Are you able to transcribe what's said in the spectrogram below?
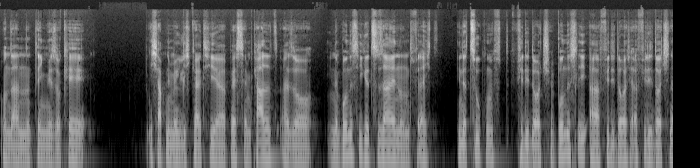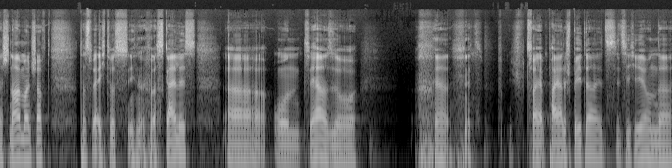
Und dann denke ich mir so, okay, ich habe eine Möglichkeit hier besser im Kader, also in der Bundesliga zu sein und vielleicht in der Zukunft für die deutsche Bundesliga, äh, für, die Deutsche, äh, für die deutsche Nationalmannschaft. Das wäre echt was, was Geiles. Äh, und ja, so, ja, zwei, ein paar Jahre später, jetzt sitze ich hier und äh,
